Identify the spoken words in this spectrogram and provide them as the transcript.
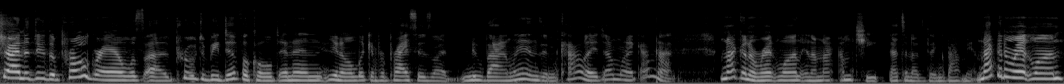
trying to do the program was uh, proved to be difficult, and then you know looking for prices on new violins in college, I'm like, I'm not. I'm not gonna rent one, and I'm not. I'm cheap. That's another thing about me. I'm not gonna rent one,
